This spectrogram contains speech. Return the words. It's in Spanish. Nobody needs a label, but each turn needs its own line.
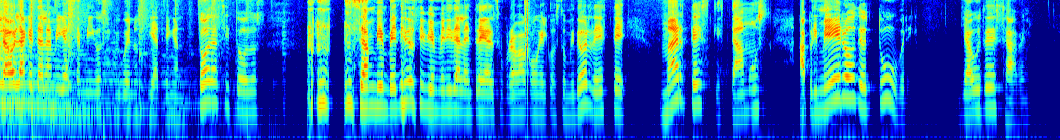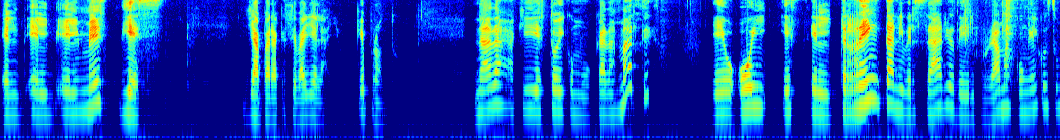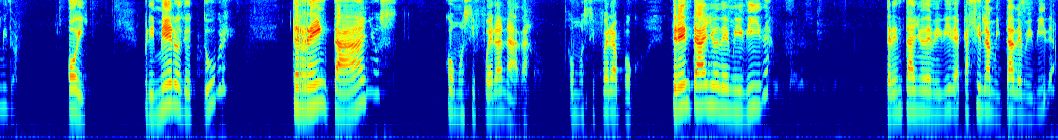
Hola, hola, ¿qué tal amigas y amigos? Muy buenos días, tengan todas y todos. Sean bienvenidos y bienvenidas a la entrega de su programa con el consumidor de este martes que estamos a primero de octubre. Ya ustedes saben, el, el mes 10, ya para que se vaya el año, qué pronto. Nada, aquí estoy como cada martes. Eh, hoy es el 30 aniversario del programa con el consumidor. Hoy, primero de octubre, 30 años como si fuera nada, como si fuera poco. 30 años de mi vida, 30 años de mi vida, casi la mitad de mi vida,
